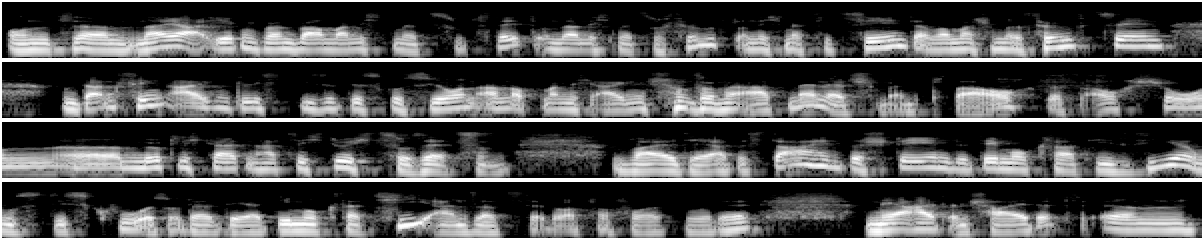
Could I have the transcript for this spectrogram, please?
Und ähm, naja, irgendwann war man nicht mehr zu dritt und dann nicht mehr zu fünft und nicht mehr zu zehn, da war man schon mal 15 und dann fing eigentlich diese Diskussion an, ob man nicht eigentlich schon so eine Art Management braucht, das auch schon äh, Möglichkeiten hat, sich durchzusetzen weil der bis dahin bestehende Demokratisierungsdiskurs oder der Demokratieansatz, der dort verfolgt wurde, Mehrheit entscheidet. Ähm,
